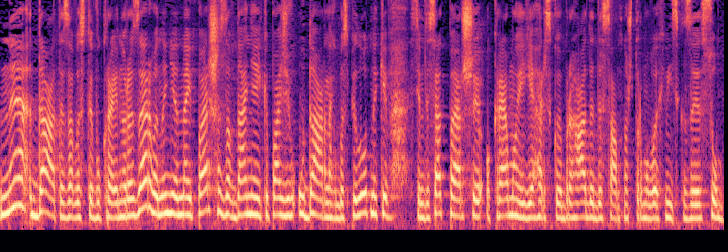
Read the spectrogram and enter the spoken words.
Не дати завести в Україну резерви нині найперше завдання екіпажів ударних безпілотників 71-ї окремої єгерської бригади десантно-штурмових військ ЗСУ.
